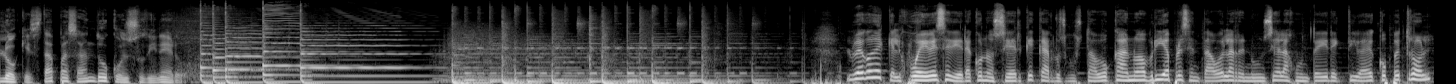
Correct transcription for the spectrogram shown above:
Lo que está pasando con su dinero. Luego de que el jueves se diera a conocer que Carlos Gustavo Cano habría presentado la renuncia a la Junta Directiva de Ecopetrol,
